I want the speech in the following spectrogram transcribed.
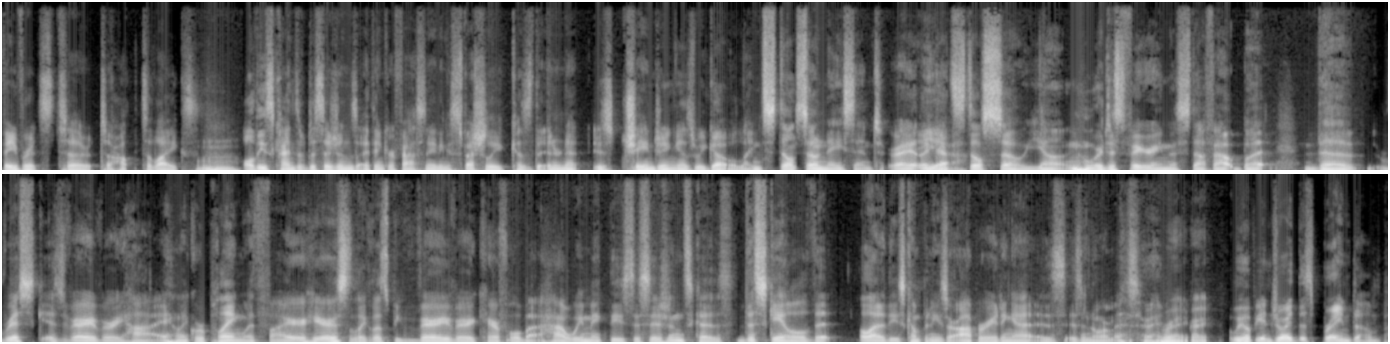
favorites to to to likes. All these kinds of decisions I think are fascinating, especially because the internet is changing as we go. Like, it's still so nascent, right? Like Yeah. it's still so young. We're just figuring this stuff out, but the risk is very, very high. Like we're playing with fire here. So like let's be very, very careful about how we make these decisions because the scale that a lot of these companies are operating at is is enormous, right? Right, right. We hope you enjoyed this brain dump,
